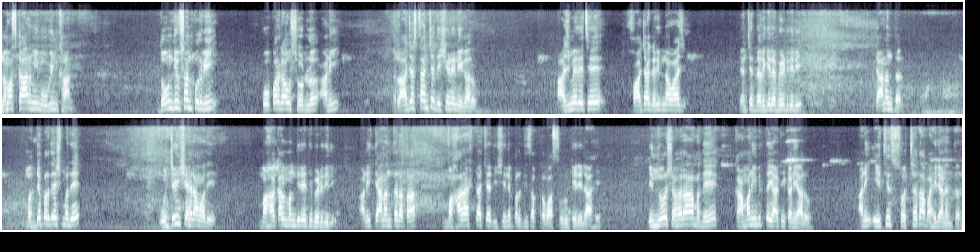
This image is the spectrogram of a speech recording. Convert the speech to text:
नमस्कार मी मुबिन खान. दोन दिवसांपूर्वी कोपरगाव सोडलं आणि राजस्थानच्या दिशेने निघालो. अजमेर येथे ख्वाजा गरीब नवाज यांच्या दर्गेला भेट दिली. त्यानंतर मध्य प्रदेशमध्ये उज्जैन शहरामध्ये महाकाल मंदिर येथे भेट दिली आणि त्यानंतर आता महाराष्ट्राच्या दिशेने परतीचा प्रवास सुरू केलेला आहे. इंदोर शहरामध्ये कामानिमित्त या ठिकाणी आलो आणि येथील स्वच्छता पाहिल्यानंतर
